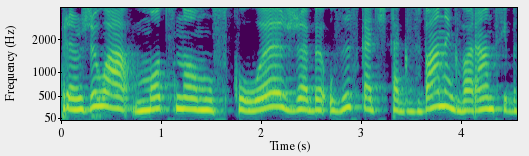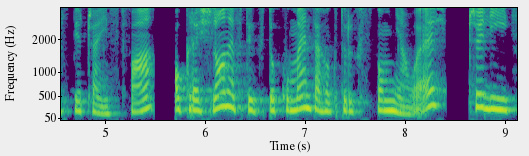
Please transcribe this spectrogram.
prężyła mocno muskuły, żeby uzyskać tak zwane gwarancje bezpieczeństwa, określone w tych dokumentach, o których wspomniałeś, czyli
